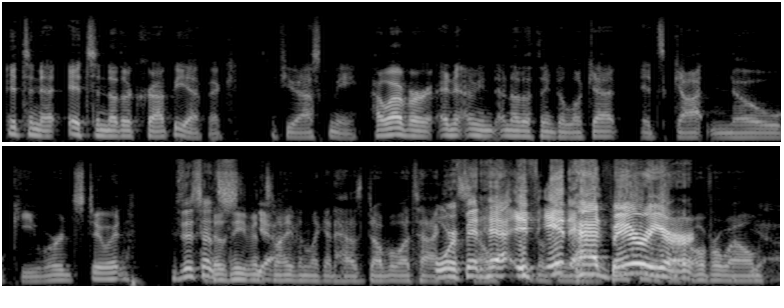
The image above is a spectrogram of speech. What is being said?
It's an it's another crappy epic, if you ask me. However, and I mean another thing to look at, it's got no keywords to it. This It doesn't even. It's not even like it has double attack. Or if it had- if it had it have barrier. overwhelm. Yeah.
